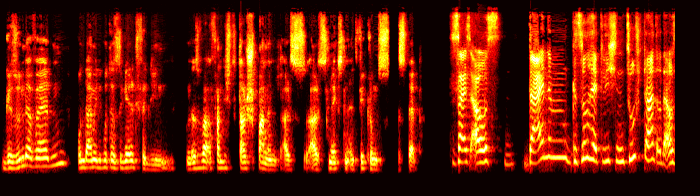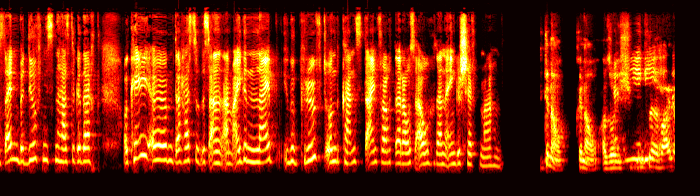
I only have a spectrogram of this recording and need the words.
gesünder werden und damit gutes Geld verdienen. Und das war, fand ich total spannend als, als nächsten Entwicklungsstep. Das heißt, aus deinem gesundheitlichen Zustand oder aus deinen Bedürfnissen hast du gedacht, okay, äh, da hast du das an, am eigenen Leib überprüft und kannst einfach daraus auch dann ein Geschäft machen. Genau, genau. Also ich mittlerweile,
